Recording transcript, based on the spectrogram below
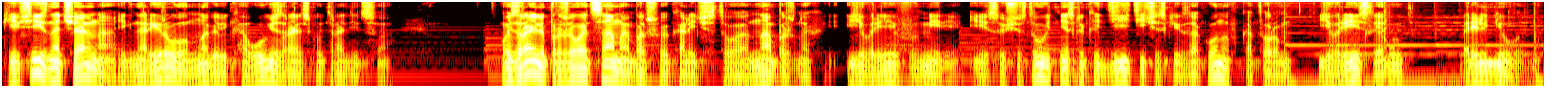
KFC изначально игнорировал многовековую израильскую традицию. В Израиле проживает самое большое количество набожных евреев в мире, и существует несколько диетических законов, которым евреи следуют религиозно.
